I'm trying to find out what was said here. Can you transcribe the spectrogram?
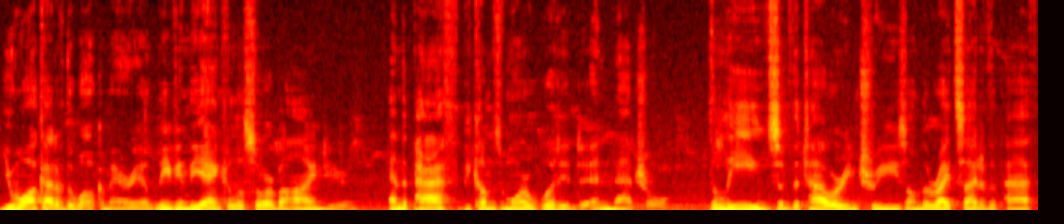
You walk out of the welcome area, leaving the ankylosaur behind you, and the path becomes more wooded and natural. The leaves of the towering trees on the right side of the path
